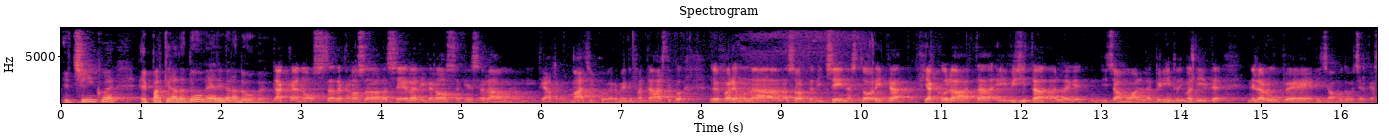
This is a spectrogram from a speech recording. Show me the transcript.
il 5 e partirà da dove e arriverà dove? Da Canossa, da Canossa alla sera di Canossa, che sarà un, un teatro magico, veramente fantastico, dove faremo una, una sorta di cena storica, fiaccolata e visita al, diciamo, al labirinto di Matilde nella rupe diciamo, dove c'è il castello,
